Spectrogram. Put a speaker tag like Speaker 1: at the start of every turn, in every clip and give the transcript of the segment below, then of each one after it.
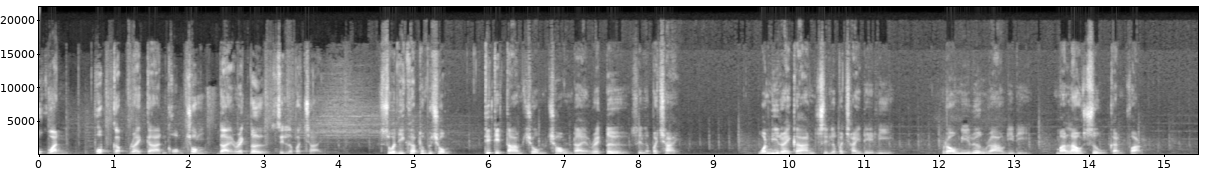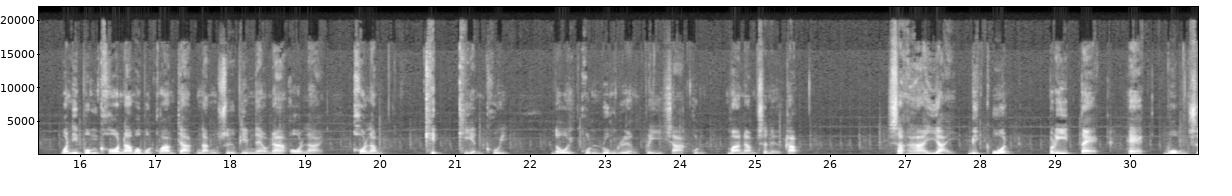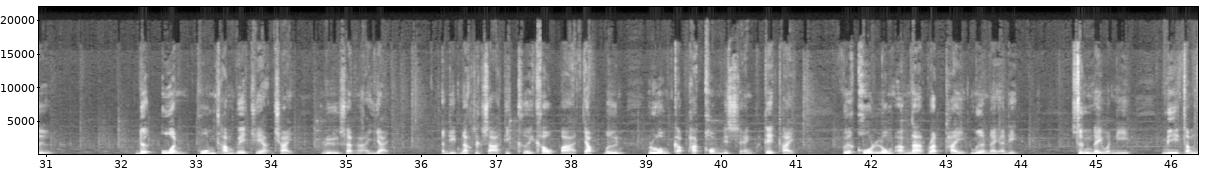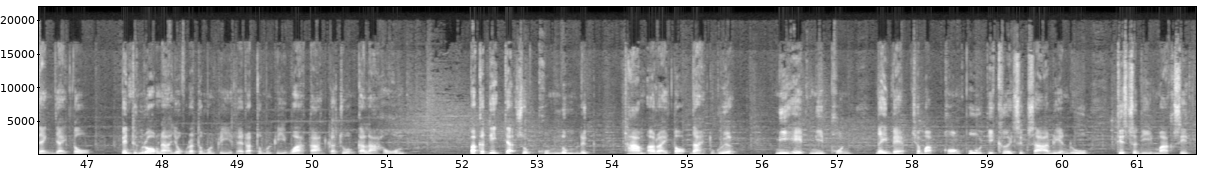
Speaker 1: ทุกวันพบกับรายการของช่อง Director ศิลปชัย
Speaker 2: สวัสดีครับท่านผู้ชมที่ติดตามชมช่อง Director ศิลปชัย วันนี้รายการศิลปชัยเดลี่เรามีเรื่องราวดีๆ มาเล่าสู่กันฟัง วันนี้ผมขอนำเอาบทความจากหนังสือพิมพ์แนวหน้าออนไลน์ คอลัมน์ คิดเขียนคุย โดยคุณรุ่งเรืองปรีชาคุณมานำเสนอครับสหายใหญ่บิ๊กอ้วน ปรีแตก แหกวงสื่อ เดอะอ้วนภูมิธรรมเวชยชัย หรือสหายใหญ่ อดีตนักศึกษาที่เคยเข้าป่าจับปืน ร่วมกับพรรคคอมมิวนิสต์แห่งประเทศไทย เพื่อโค่นล้มอำนาจรัฐไทยเมื่อในอดีต ซึ่งในวันนี้มีตำแหน่งใหญ่โต เป็นถึงรองนายกรัฐมนตรีและรัฐมนตรีว่าการกระทรวงกลาโหม ปกติจะสุขุมนุ่มลึก ถามอะไรตอบได้ทุกเรื่อง มีเหตุมีผล ในแบบฉบับของผู้ที่เคยศึกษาเรียนรู้ ทฤษฎีมาร์กซิส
